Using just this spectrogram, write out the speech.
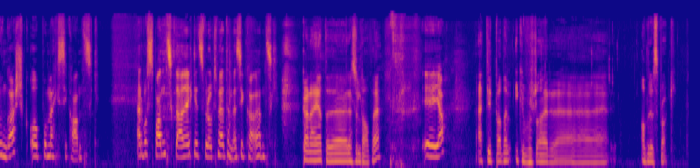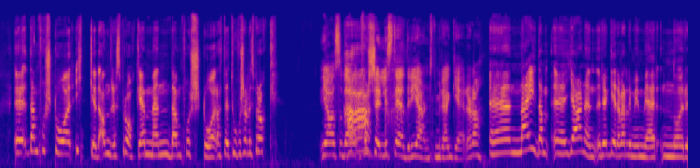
ungarsk og på meksikansk. Eller på spansk, da. Det er ikke et språk som heter meksikansk. Kan jeg gjette resultatet? Eh, ja. Jeg tipper at de ikke forstår andre språk. Eh, de forstår ikke det andre språket, men de forstår at det er to forskjellige språk. ja, så det er Hæ? forskjellige steder i hjernen som reagerer, da. Eh, nei, de, eh, hjernen reagerer veldig mye mer når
